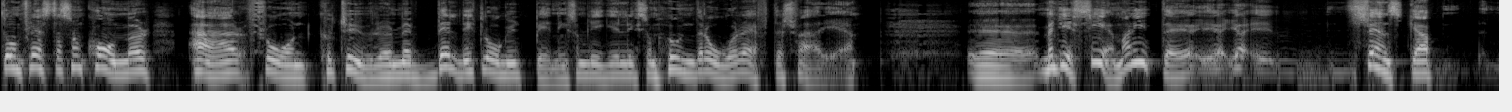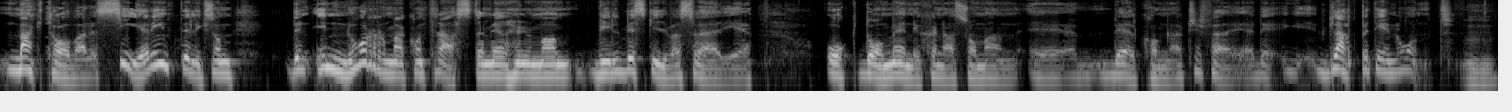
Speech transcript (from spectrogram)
De flesta som kommer är från kulturer med väldigt låg utbildning som ligger liksom 100 år efter Sverige. Eh, men det ser man inte. Svenska makthavare ser inte liksom den enorma kontrasten mellan hur man vill beskriva Sverige och de människorna som man eh, välkomnar till Sverige. Det, glappet är enormt. Mm.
